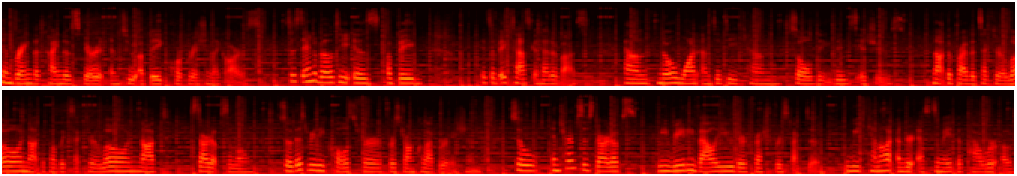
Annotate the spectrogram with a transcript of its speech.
can bring that kind of spirit into a big corporation like ours. Sustainability is a big it's a big task ahead of us. And no one entity can solve the, these issues. Not the private sector alone, not the public sector alone, not startups alone. So this really calls for, for strong collaboration. So in terms of startups, we really value their fresh perspective. We cannot underestimate the power of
